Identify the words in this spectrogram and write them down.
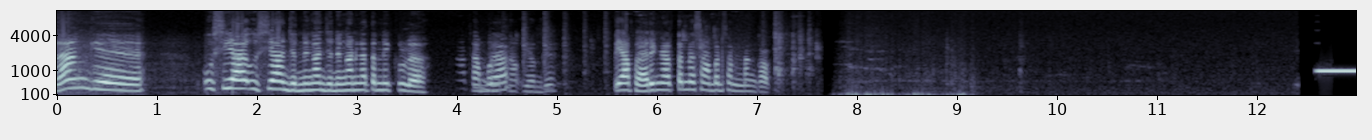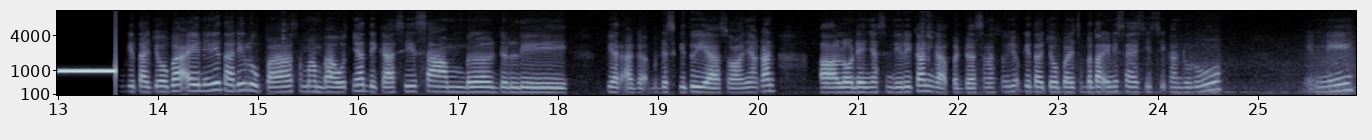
Lah nggih. Usia-usia jenengan-jenengan ngeten niku lho. Sampun ya nggih. Tiap hari ngeten wis sampun seneng kok. Kita cobain. Ini tadi lupa sama bautnya dikasih sambal deli biar agak pedas gitu ya. Soalnya kan eh, lodehnya sendiri kan nggak pedas. Langsung yuk kita cobain. Sebentar ini saya sisihkan dulu. Ini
